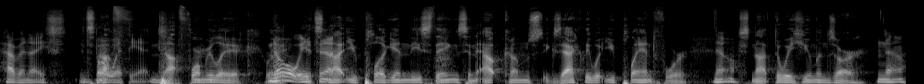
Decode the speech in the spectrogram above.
have a nice It's bow not at the end. not formulaic. Right? No, it's it's not. not. You plug in these things and out comes exactly what you planned for. No, It's not the way humans are, no,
